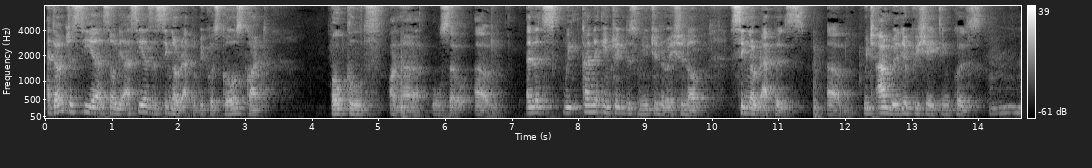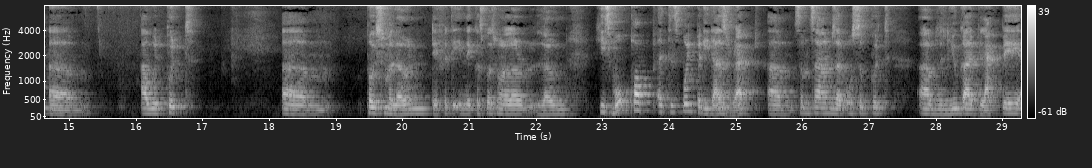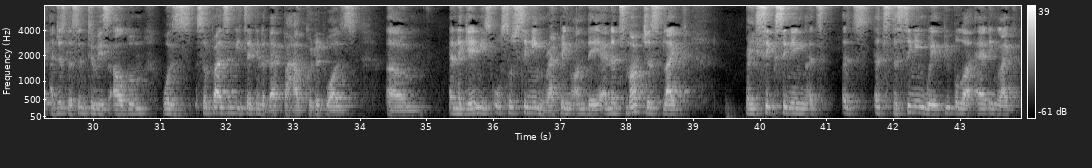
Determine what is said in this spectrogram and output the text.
I don't just see her solely. I see her as a singer rapper because girls got vocals on her also, um, and it's we kind of entering this new generation of singer rappers, um, which I'm really appreciating because um, I would put um, Post Malone definitely in there because Post Malone he's more pop at this point, but he does rap. Um, sometimes I'd also put um, the new guy Black Bear. I just listened to his album, was surprisingly taken aback by how good it was. Um, and again, he's also singing, rapping on there, and it's not just like basic singing. It's it's it's the singing where people are adding like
